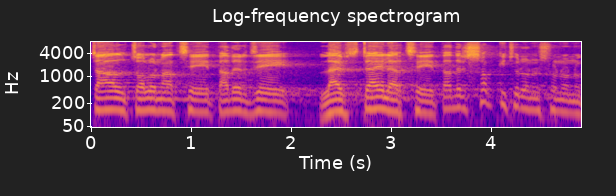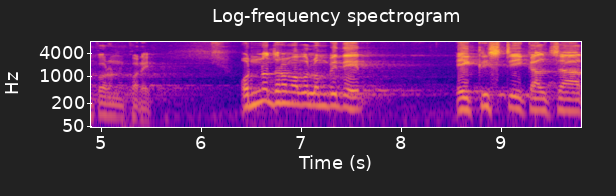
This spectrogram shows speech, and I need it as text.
চাল চলন আছে, তাদের যে লাইফস্টাইল আছে, তাদের সব কিছুর অনুসরণ অনুকরণ করে অন্য ধর্মাবলম্বীদের এই কৃষ্টি, কালচার,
